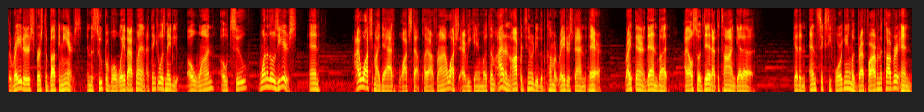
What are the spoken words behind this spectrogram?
the Raiders versus the Buccaneers in the Super Bowl way back when. I think it was maybe 01, 02, one of those years. And I watched my dad watch that playoff run. I watched every game with him. I had an opportunity to become a Raiders fan there, right there and then. But I also did at the time get a get an N64 game with Brett Favre on the cover, and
